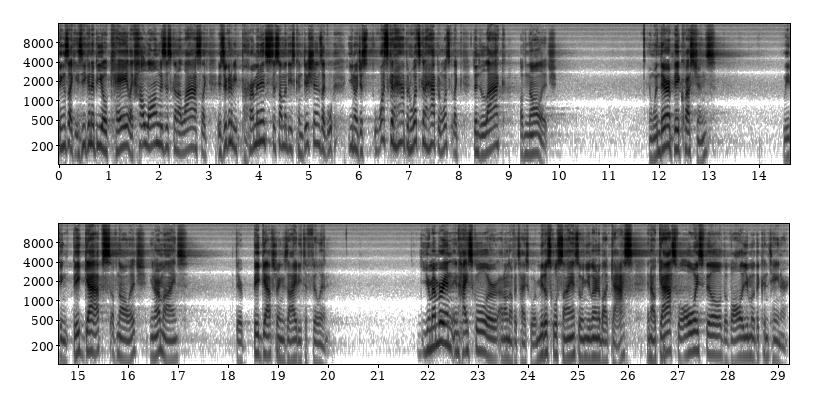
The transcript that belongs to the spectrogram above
Things like, is he gonna be okay? Like, how long is this gonna last? Like, is there gonna be permanence to some of these conditions? Like, you know, just what's gonna happen? What's gonna happen? What's like the lack of knowledge. And when there are big questions, leaving big gaps of knowledge in our minds, there are big gaps for anxiety to fill in you remember in, in high school, or I don't know if it's high school, or middle school science, when you learn about gas and how gas will always fill the volume of the container.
